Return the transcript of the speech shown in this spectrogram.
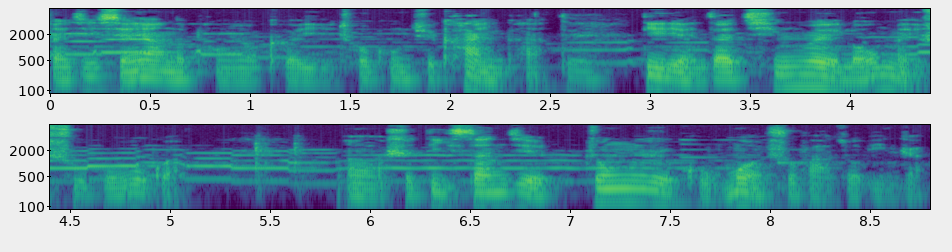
陕西咸阳的朋友可以抽空去看一看。对，地点在清卫楼美术博物馆，呃，是第三届中日古墨书法作品展。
